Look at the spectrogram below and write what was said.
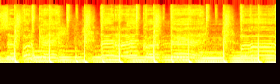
sé por qué te recorté. Oh.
